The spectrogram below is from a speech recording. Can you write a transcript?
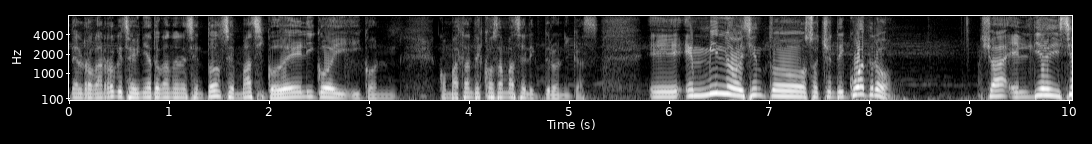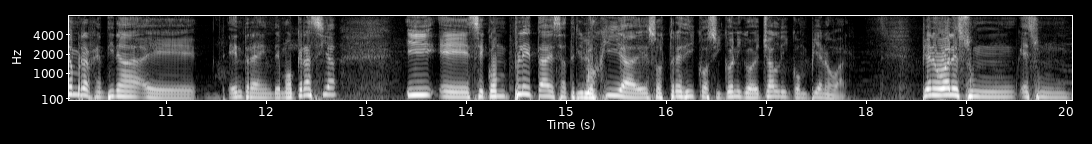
del rock and roll que se venía tocando en ese entonces, más psicodélico y, y con, con bastantes cosas más electrónicas. Eh, en 1984 Ya el 10 de diciembre Argentina eh, entra en democracia y eh, se completa esa trilogía de esos tres discos icónicos de Charlie con Piano Bar. Piano Bar es un, es un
